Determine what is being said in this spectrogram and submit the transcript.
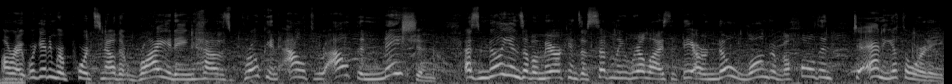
All right, we're getting reports now that rioting has broken out throughout the nation as millions of Americans have suddenly realized that they are no longer beholden to any authority.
